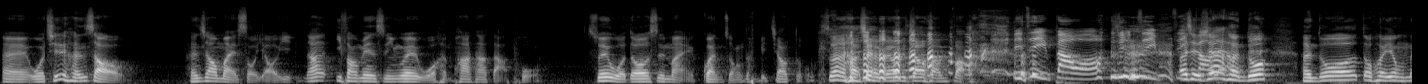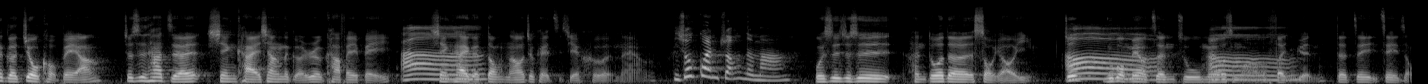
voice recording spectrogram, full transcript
哎、我其实很少很少买手摇饮，那一方面是因为我很怕它打破，所以我都是买罐装的比较多。虽然好像也没有比较环保，你自己爆哦，你自己自己而且现在很多很多都会用那个旧口杯啊，就是它直接掀开，像那个热咖啡杯，啊，掀开一个洞，然后就可以直接喝那样。你说罐装的吗？不是，就是很多的手摇饮，就哦如果没有珍珠，没有什么粉圆的这这种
